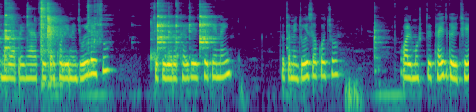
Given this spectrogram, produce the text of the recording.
હવે આપણે અહીંયા કુકર ખોલીને જોઈ લઈશું કે તુવેરો થઈ ગઈ છે કે નહીં. તો તમે જોઈ શકો છો. ઓલમોસ્ટ તે થઈ જ ગઈ છે.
